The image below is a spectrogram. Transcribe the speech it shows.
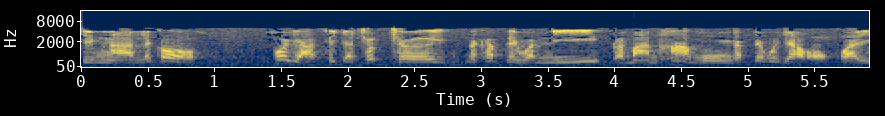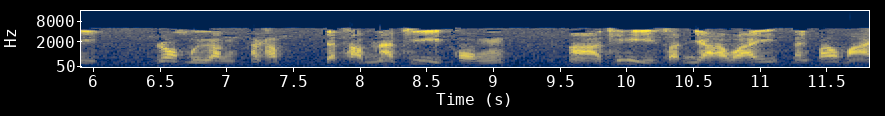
ทีมงาน แล้วก็ก็อยากที่จะชดเชยนะครับ ในวันนี้ประมาณห้าโมงครับเจ้าก็อย่าออกไปรอบเมืองนะครับ จะทำหน้าที่ของ ที่สัญญาไว้ในเป้าหมาย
